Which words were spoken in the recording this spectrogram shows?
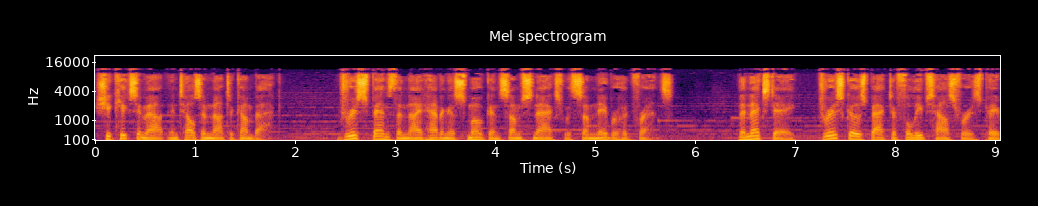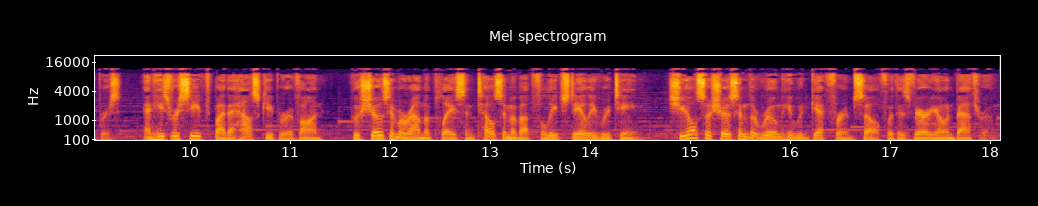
she kicks him out and tells him not to come back. Driss spends the night having a smoke and some snacks with some neighborhood friends. The next day, Driss goes back to Philippe's house for his papers, and he's received by the housekeeper Yvonne, who shows him around the place and tells him about Philippe's daily routine. She also shows him the room he would get for himself with his very own bathroom.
